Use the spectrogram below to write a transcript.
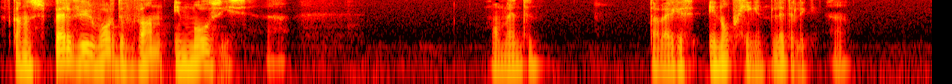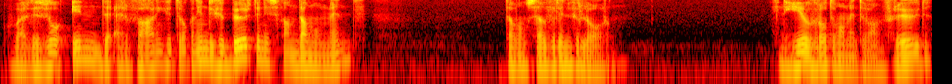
Het kan een spervuur worden van emoties. Momenten dat we ergens in opgingen, letterlijk. We werden zo in de ervaring getrokken, in de gebeurtenis van dat moment, dat we onszelf erin verloren. In heel grote momenten van vreugde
